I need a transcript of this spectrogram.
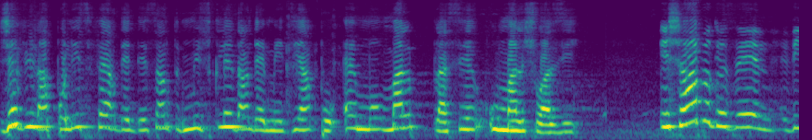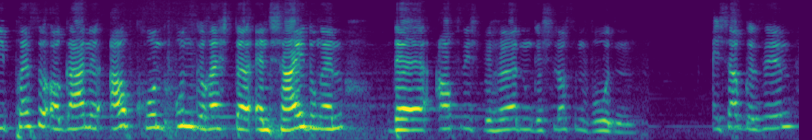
J'ai vu la police faire des descentes musclées dans des médias pour un mot mal placé ou mal choisi. Ich habe gesehen, wie Presseorgane aufgrund ungerechter Entscheidungen der Aufsichtsbehörden geschlossen wurden. Ich habe gesehen,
